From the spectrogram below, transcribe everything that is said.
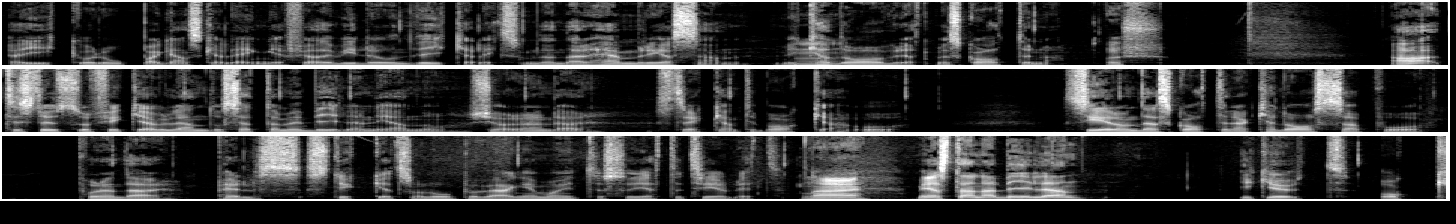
Jag gick och ropade ganska länge för jag ville undvika liksom den där hemresan vid Mm. kadavret med skatorna. Usch. Ja, till slut så fick jag väl ändå sätta mig i bilen igen och köra den där sträckan tillbaka och se de där skatorna kalasa på, på den där pälsstycket som låg på vägen var inte så jättetrevligt. Nej. Men jag stannade bilen, gick ut och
